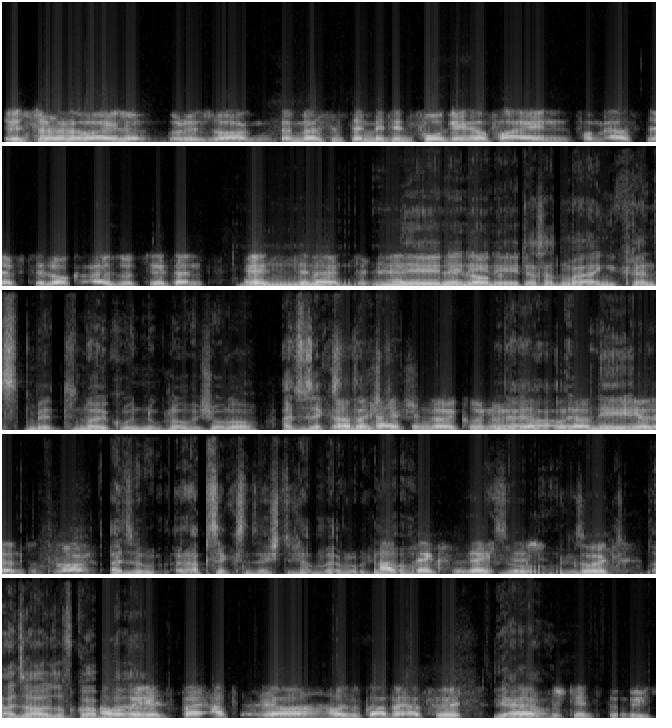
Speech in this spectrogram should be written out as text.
ist schon eine Weile, würde ich sagen. Dann was ist denn mit den Vorgängervereinen vom 1. FC Lok? Also zählt dann SC Leipzig, Mm, Nee, SC nee, nee, Lok. nee, das hatten wir eingegrenzt mit Neugründung, glaube ich, oder? Also Ja, was heißt 66. denn Neugründung? Naja, das ist 2004 nee. dann sozusagen. Also ab 66 hatten wir, glaube ich. Ab genau. 66, So, gut. Also Hausaufgaben. Aber wenn äh, jetzt bei ab, ja, Hausaufgabe erfüllt, Ja, ja. sich stets bemüht.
